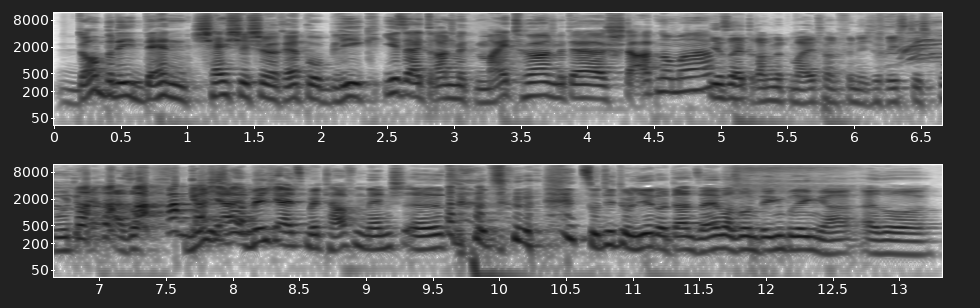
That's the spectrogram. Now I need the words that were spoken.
Dobry den, Tschechische Republik. Ihr seid dran mit My Turn, mit der Startnummer. Ihr seid dran mit My Turn, finde ich richtig gut. Also mich, mich als Metaphenmensch äh, zu, zu, zu titulieren und dann selber so ein Ding bringen, ja, also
